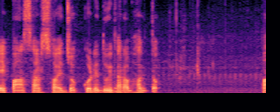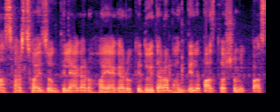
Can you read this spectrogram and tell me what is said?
এই পাঁচ আর ছয় যোগ করে দুই দ্বারা ভাগ দাও। পাঁচ আর ছয় যোগ দিলে এগারো হয়, এগারোকে দুই দ্বারা ভাগ দিলে পাঁচ দশমিক পাঁচ।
